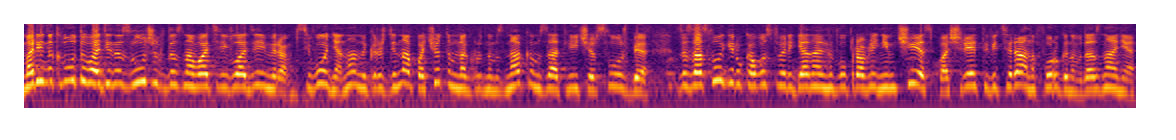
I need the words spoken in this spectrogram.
Марина Кнутова – один из лучших дознавателей Владимира. Сегодня она награждена почетным нагрудным знаком за отличие в службе. За заслуги руководство регионального управления МЧС поощряет и ветеранов органов дознания.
